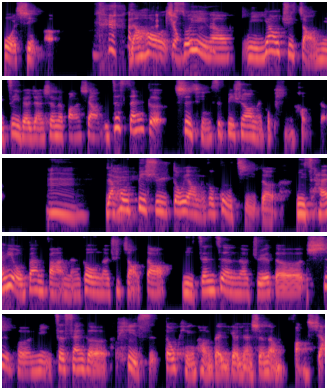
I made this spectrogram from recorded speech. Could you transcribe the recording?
迫性了，然后所以呢，你要去找你自己的人生的方向，你这三个事情是必须要能够平衡的，嗯，然后必须都要能够顾及的，你才有办法能够呢去找到你真正呢觉得适合你这三个 piece 都平衡的一个人生的方向，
